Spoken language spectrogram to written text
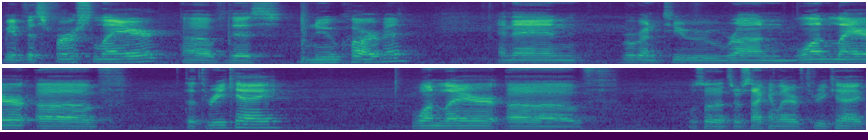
we have this first layer of this new carbon, and then we're going to run one layer of the 3K, one layer of, well, so that's our second layer of 3K,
